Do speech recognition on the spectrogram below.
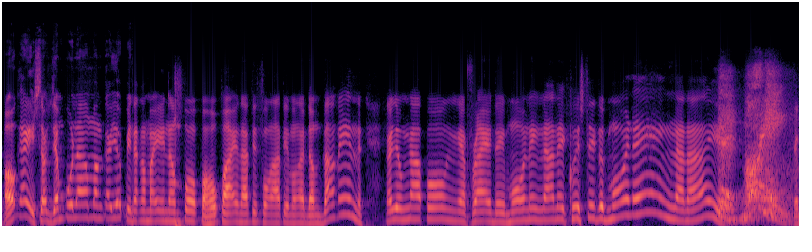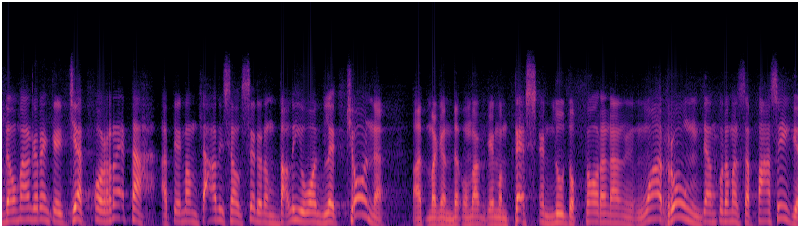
Okay, so dyan po lamang kayo. Pinakamainam po. Pahupain natin po ang ating mga damdamin. Ngayong nga pong Friday morning. Nanay Christy, good morning, Nanay. Good morning. Ganda umaga rin kay Jeff Oreta at kay Ma'am Dari Salcedo ng Baliwag Lechon. At maganda umaga kay Ma'am Tess and Lou Doktora ng Warung. Diyan po naman sa Pasig.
